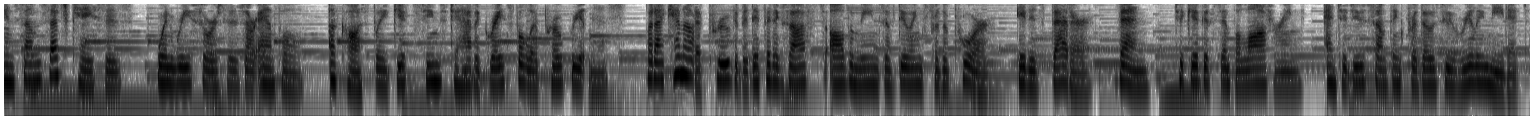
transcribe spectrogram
In some such cases, when resources are ample, a costly gift seems to have a graceful appropriateness, but I cannot approve of it if it exhausts all the means of doing for the poor. It is better, then, to give a simple offering, and to do something for those who really need it.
